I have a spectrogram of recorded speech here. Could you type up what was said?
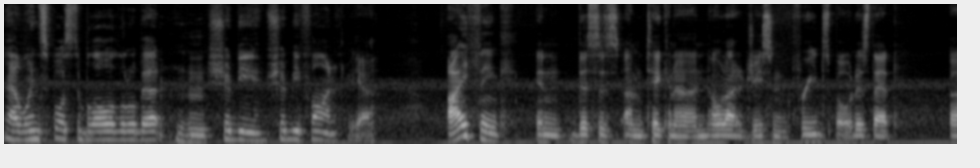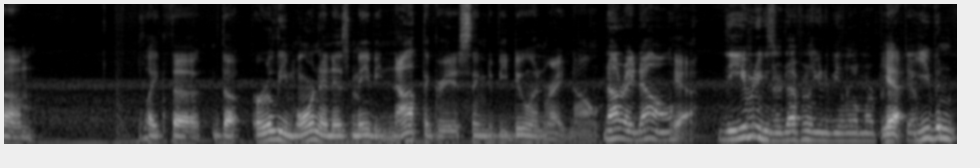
that wind's supposed to blow a little bit. Mm-hmm. Should be should be fun. Yeah. I think, and this is, I'm taking a note out of Jason Freed's boat, is that, um, like the the early morning is maybe not the greatest thing to be doing right now. Not right now. Yeah. The evenings are definitely gonna be a little more productive. Yeah, even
